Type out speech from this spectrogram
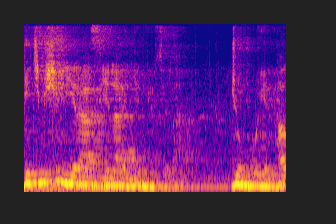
geçmişin mirasıyla yeni yüzyıla. Cumhuriyet Halk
